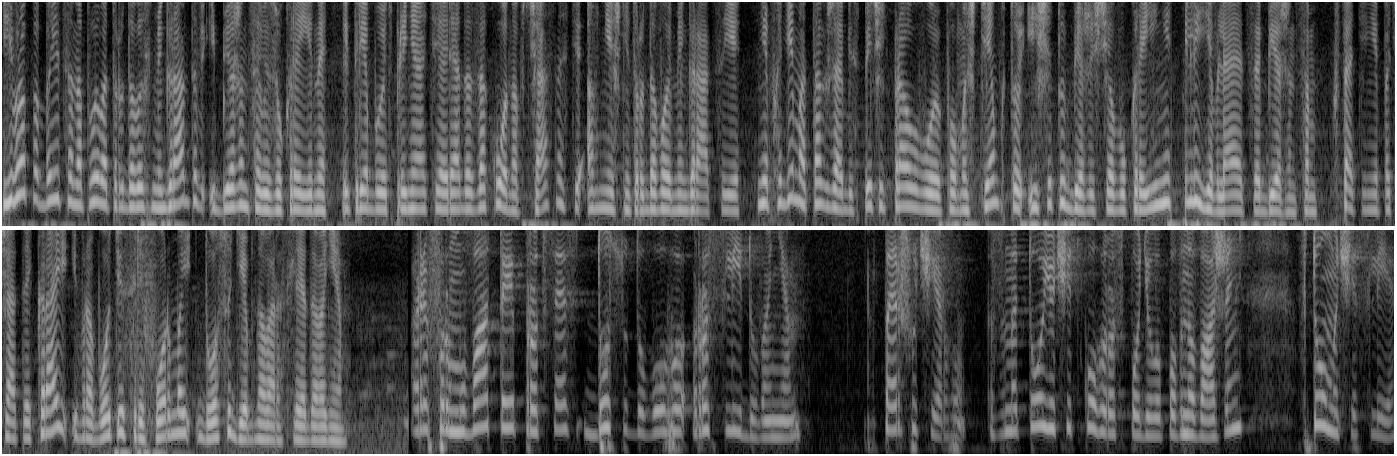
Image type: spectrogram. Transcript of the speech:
Европа боится наплыва трудовых мигрантов и беженцев из Украины и требует принятия ряда законов, в частности, о внешней трудовой миграции. Необходимо также обеспечить правовую помощь тем, кто ищет убежище в Украине или является беженцем. Кстати, непочатый край и в работе с реформой досудебного расследования. реформувати процес досудового розслідування. В першу чергу з метою чіткого розподілу повноважень, в тому числі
